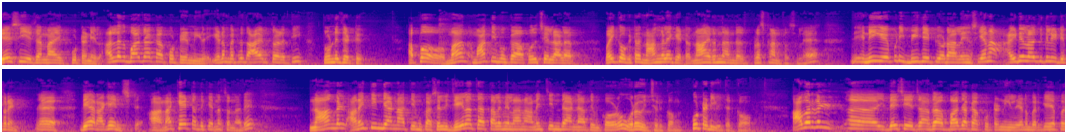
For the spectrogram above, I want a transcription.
தேசிய ஜனநாயக கூட்டணியில் அல்லது பாஜக கூட்டணியில் இடம்பெற்றது ஆயிரத்தி தொள்ளாயிரத்தி தொண்ணூத்தெட்டு. அப்போது ம மதிமுக பொதுச் செயலாளர் வைகோ கிட்ட நாங்களே கேட்டோம். நான் இருந்த அந்த ப்ரெஸ் கான்ஃபரன்ஸில் நீங்கள் எப்படி பிஜேபியோட அலையன்ஸ் ஏன்னா ideologically different they are against ஆனால் கேட்டதுக்கு என்ன சொன்னார்? நாங்கள் அனைத்து இந்திய அதிமுக திமுக சொல்லி ஜெயலலிதா தலைமையிலான அனைத்து இந்திய அதிமுகவோடு உறவு வச்சிருக்கோம் கூட்டணி வைத்திருக்கோம். அவர்கள் தேசிய அதாவது பாஜக கூட்டணியில் இடம்பெருக்கு அப்போ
